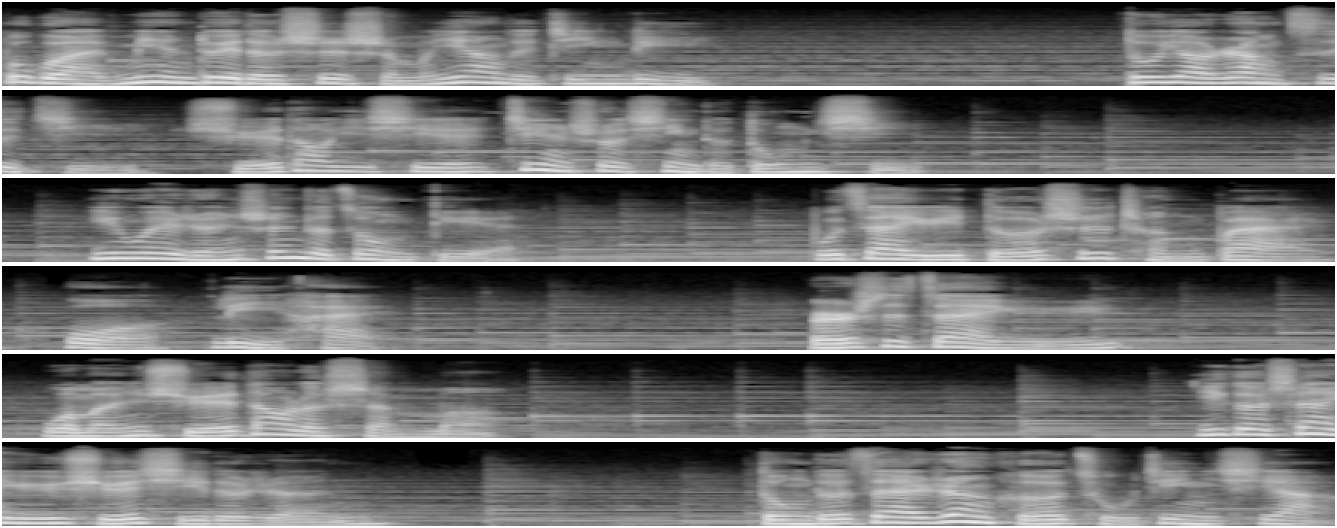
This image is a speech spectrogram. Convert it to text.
不管面对的是什么样的经历。都要让自己学到一些建设性的东西，因为人生的重点不在于得失成败或利害，而是在于我们学到了什么。一个善于学习的人，懂得在任何处境下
